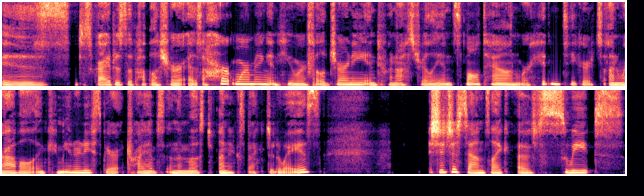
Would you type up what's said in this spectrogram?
is described as the publisher as a heartwarming and humor filled journey into an Australian small town where hidden secrets unravel and community spirit triumphs in the most unexpected ways. She just sounds like a sweet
